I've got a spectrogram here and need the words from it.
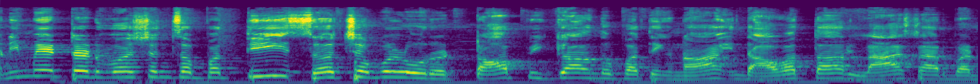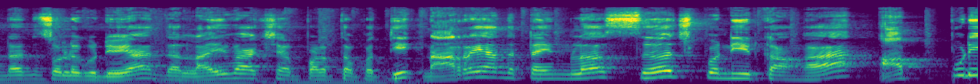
அனிமேட்டட் வேர்ஷன்ஸை பற்றி சர்ச்சபிள் ஒரு டாப்பிக்காக வந்து பார்த்தீங்கன்னா இந்த அவதார் லாஸ்ட் ஏர்பண்டர்னு சொல்லக்கூடிய இந்த லைவ் ஆக்ஷன் படத்தை பற்றி நிறைய அந்த டைமில் சர்ச் பண்ணியிருக்காங்க. அப்படி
